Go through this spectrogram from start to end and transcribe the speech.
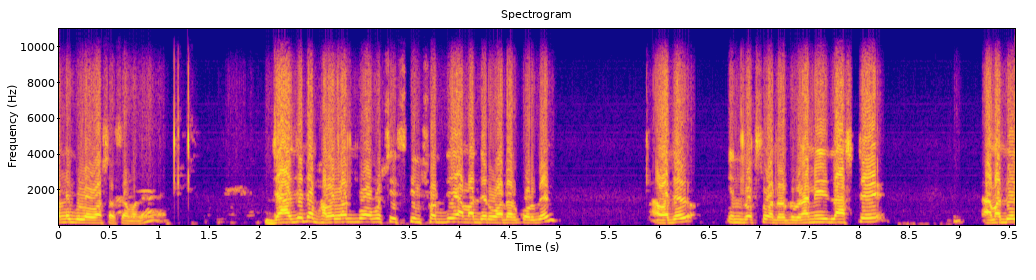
অনেকগুলো ওয়াশ আছে আমাদের হ্যাঁ? যার যেটা ভালো লাগবে অবশ্যই স্ক্রিনশট দিয়ে আমাদের অর্ডার করবেন। আমাদের ইনবক্স অর্ডার করবেন। আমি লাস্টে আমাদের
